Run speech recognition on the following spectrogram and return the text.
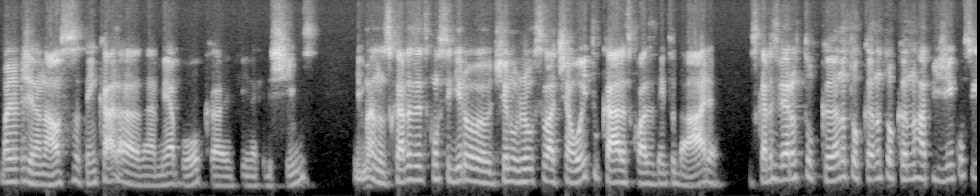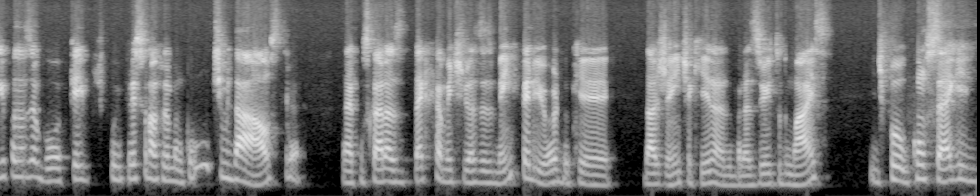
Imagina, na Áustria só tem cara na meia boca, enfim, naqueles times. E, mano, os caras eles conseguiram. Tinha um jogo, sei lá, tinha oito caras quase dentro da área. Os caras vieram tocando, tocando, tocando rapidinho e conseguiram fazer o gol. Eu fiquei, tipo, impressionado. Falei, mano, como o time da Áustria, né, com os caras tecnicamente, às vezes, bem inferior do que da gente aqui, né, do Brasil e tudo mais, tipo, consegue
